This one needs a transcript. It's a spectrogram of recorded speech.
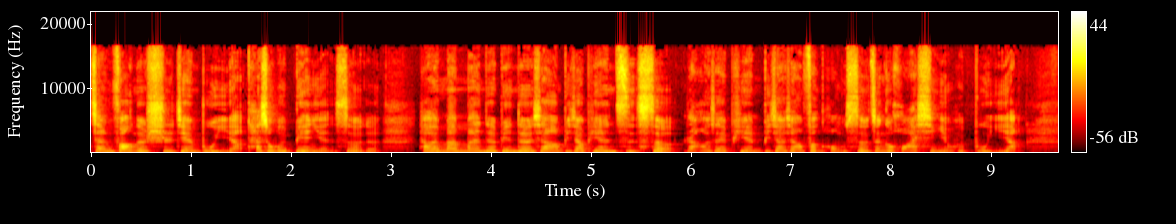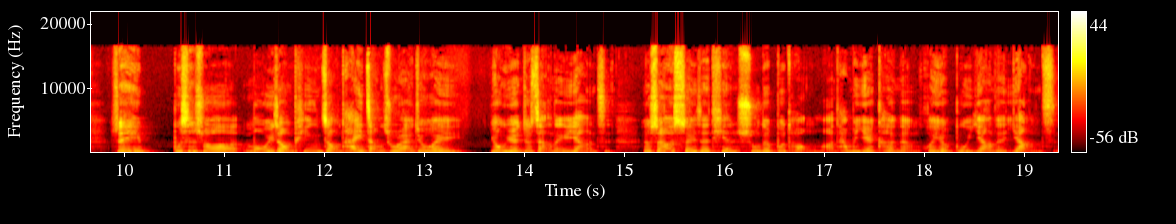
绽放的时间不一样，它是会变颜色的，它会慢慢的变得像比较偏紫色，然后再偏比较像粉红色，整个花型也会不一样。所以不是说某一种品种它一长出来就会。永远就长那个样子，有时候随着天数的不同啊，他们也可能会有不一样的样子。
